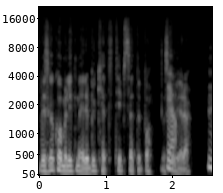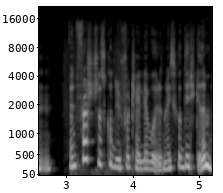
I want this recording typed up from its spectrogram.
vi skal komme litt mer bukettips etterpå, det skal Ja. vi gjøre. Mm. Men først så skal du fortelle hvordan vi skal dyrke dem.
